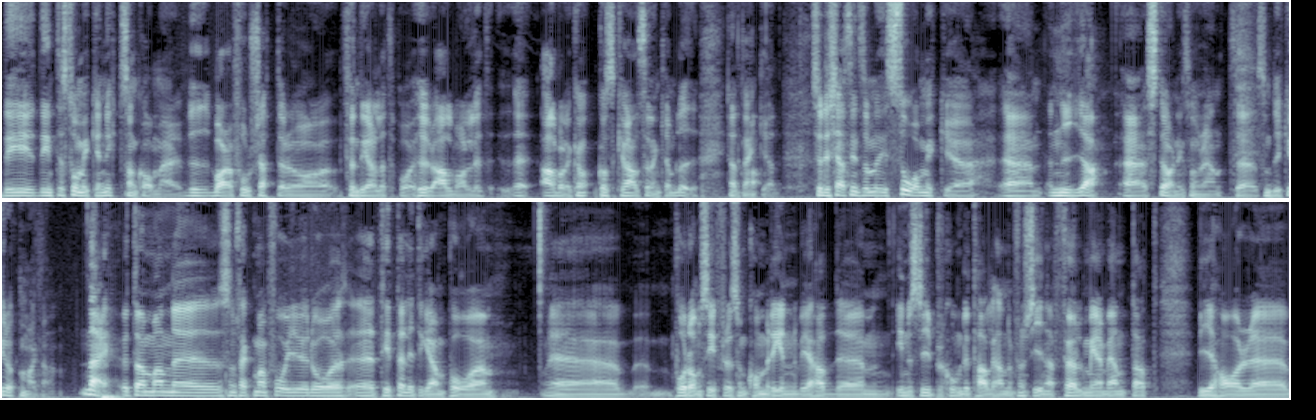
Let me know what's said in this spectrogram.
Det är, det är inte så mycket nytt som kommer. Vi bara fortsätter att fundera lite på hur allvarligt, eh, allvarliga konsekvenserna konsekvenser kan bli, helt enkelt. Så det känns inte som att det är så mycket eh, nya eh, störningsmoment eh, som dyker upp på marknaden. Nej, utan man eh, som sagt man får ju då eh, titta lite grann på eh, eh, på de siffror som kommer in. Vi hade eh, industriproduktion, detaljhandel från Kina föll mer än väntat. Vi har eh,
